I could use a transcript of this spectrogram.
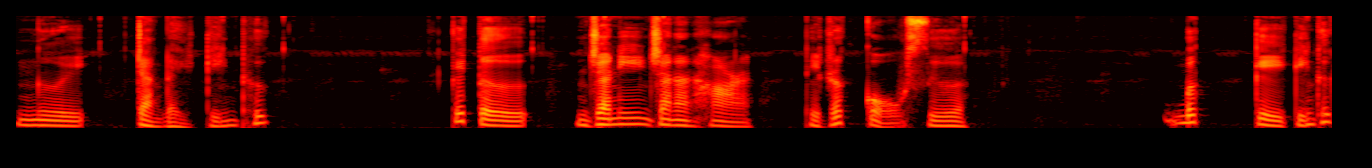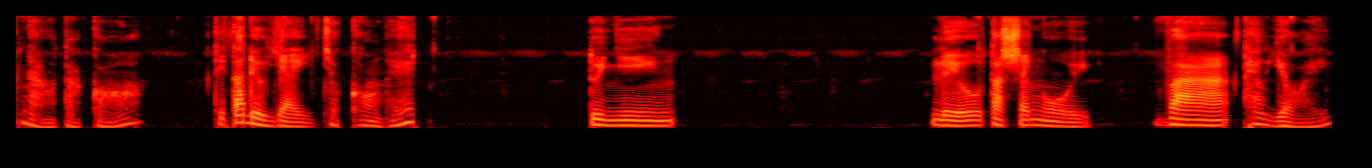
người tràn đầy kiến thức. Cái từ Johnny Jananhar thì rất cổ xưa. Bất kỳ kiến thức nào ta có thì ta đều dạy cho con hết. Tuy nhiên, liệu ta sẽ ngồi và theo dõi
